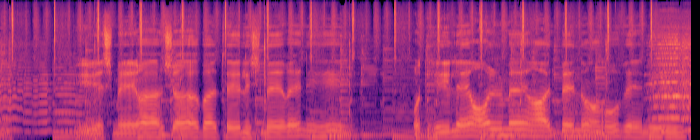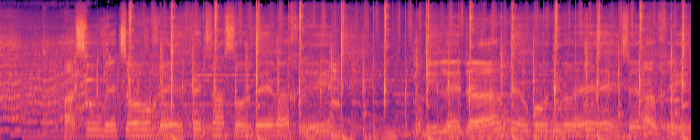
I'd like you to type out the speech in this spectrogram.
כי ישמרה שבת ישמרני אותי לעול מעד בינו וביני. אסור מצור חפץ לעשות דרכים ומי לדבר בו דברי צרכים.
